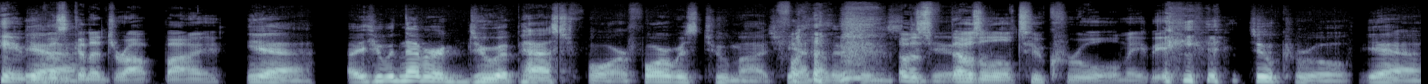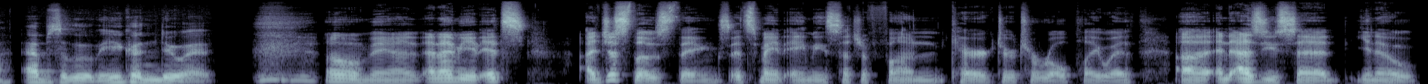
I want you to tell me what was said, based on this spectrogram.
Amy was gonna drop by. Yeah, uh, he would never do it past four. Four was too much. He had other things that was to do. that was a little too cruel, maybe. too cruel. Yeah, absolutely. He couldn't do it. oh man, and I mean it's uh, just those things. It's made Amy such a fun character to roleplay with. Uh, and as you said, you know,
